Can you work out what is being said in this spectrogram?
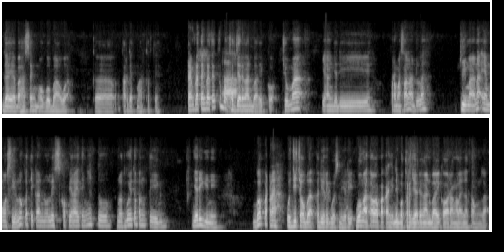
gaya bahasa yang mau gue bawa ke target market ya. Template-template itu Ah. bekerja dengan baik kok. Cuma yang jadi permasalahan adalah gimana emosi lu ketika nulis copywriting itu. Menurut gue itu penting. Jadi gini, gue pernah uji coba ke diri gue sendiri. Gue nggak tahu apakah ini bekerja dengan baik ke orang lain atau enggak.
